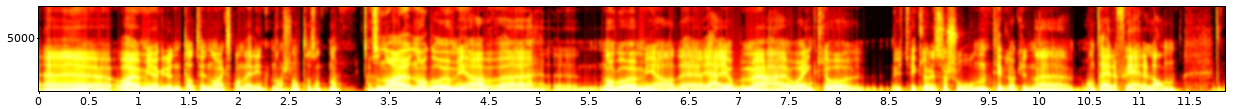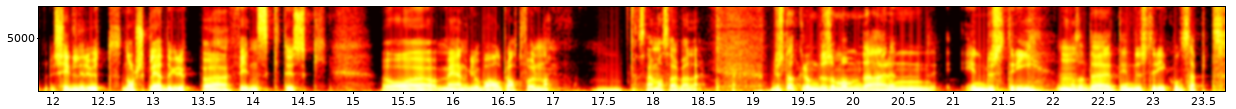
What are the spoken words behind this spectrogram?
Eh, og er jo mye av grunnen til at vi nå ekspanderer internasjonalt. og sånt nå. Så nå, er, nå, går jo mye av eh, Nå går jo mye av det jeg jobber med, er jo egentlig å utvikle organisasjonen til å kunne håndtere flere land. Skiller ut norsk ledergruppe, finsk, tysk, og med en global plattform. da. Så det er masse arbeid der. Du snakker om det som om det er en industri, mm. altså det er et industrikonsept.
